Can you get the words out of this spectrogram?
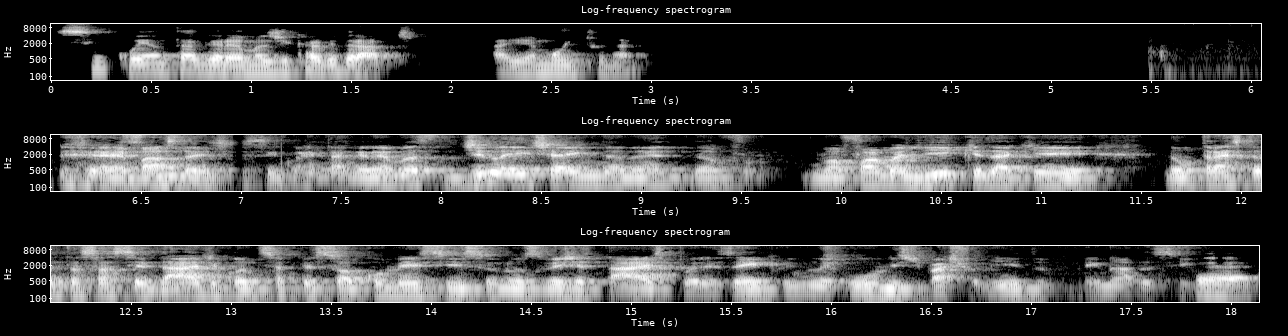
50 gramas de carboidrato. Aí é muito, né? É bastante, 50 gramas de leite ainda, né? De uma forma líquida que não traz tanta saciedade quanto se a pessoa comesse isso nos vegetais, por exemplo, em legumes de baixo amido, nem nada assim. É,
